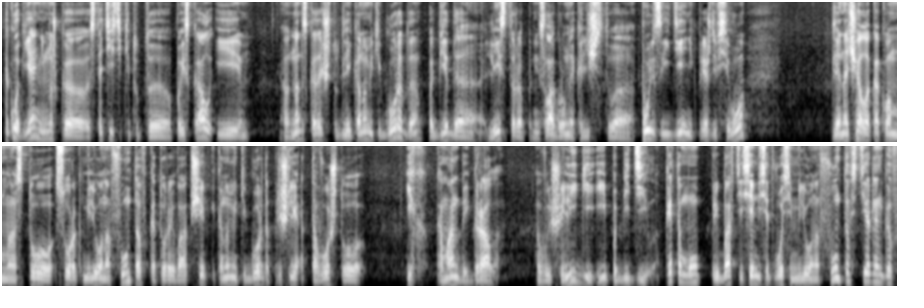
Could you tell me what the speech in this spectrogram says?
Так вот, я немножко статистики тут э, поискал, и э, надо сказать, что для экономики города победа Лейстера принесла огромное количество пользы и денег прежде всего. Для начала, как вам 140 миллионов фунтов, которые вообще экономике города пришли от того, что их команда играла высшей лиги и победила. К этому прибавьте 78 миллионов фунтов стерлингов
